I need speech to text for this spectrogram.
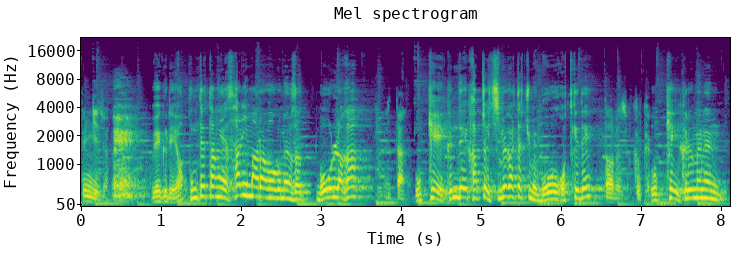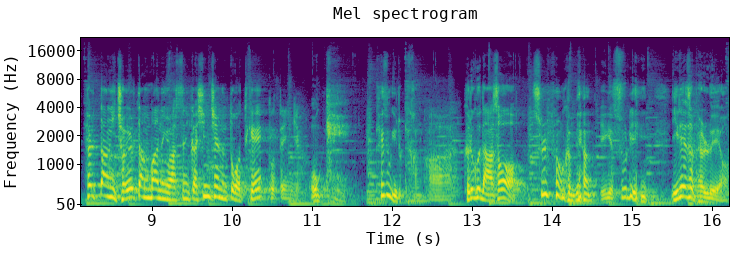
땡기죠. 왜 그래요? 동태탕에 살이 말아 먹으면서 뭐 올라가? 일단 오케이. 근데 갑자기 집에 갈 때쯤에 뭐 어떻게 돼? 떨어져 급격 오케이. 그러면은 혈당이 저혈당 반응이 왔으니까 신체는 또 어떻게 해? 또 땡겨. 오케이. 계속 이렇게 간다. 아 그리고 나서 술 먹으면 이게 술이 이래서 별로예요.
